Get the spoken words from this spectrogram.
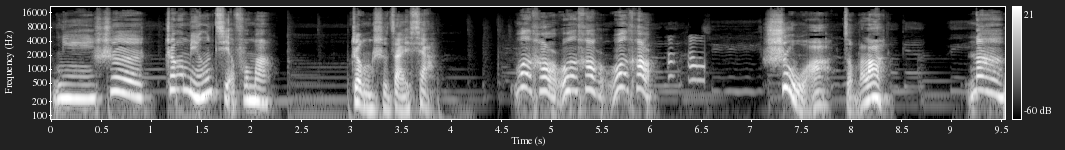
你是张明姐夫吗？正是在下。问号？问号？问号？是我，怎么了？那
